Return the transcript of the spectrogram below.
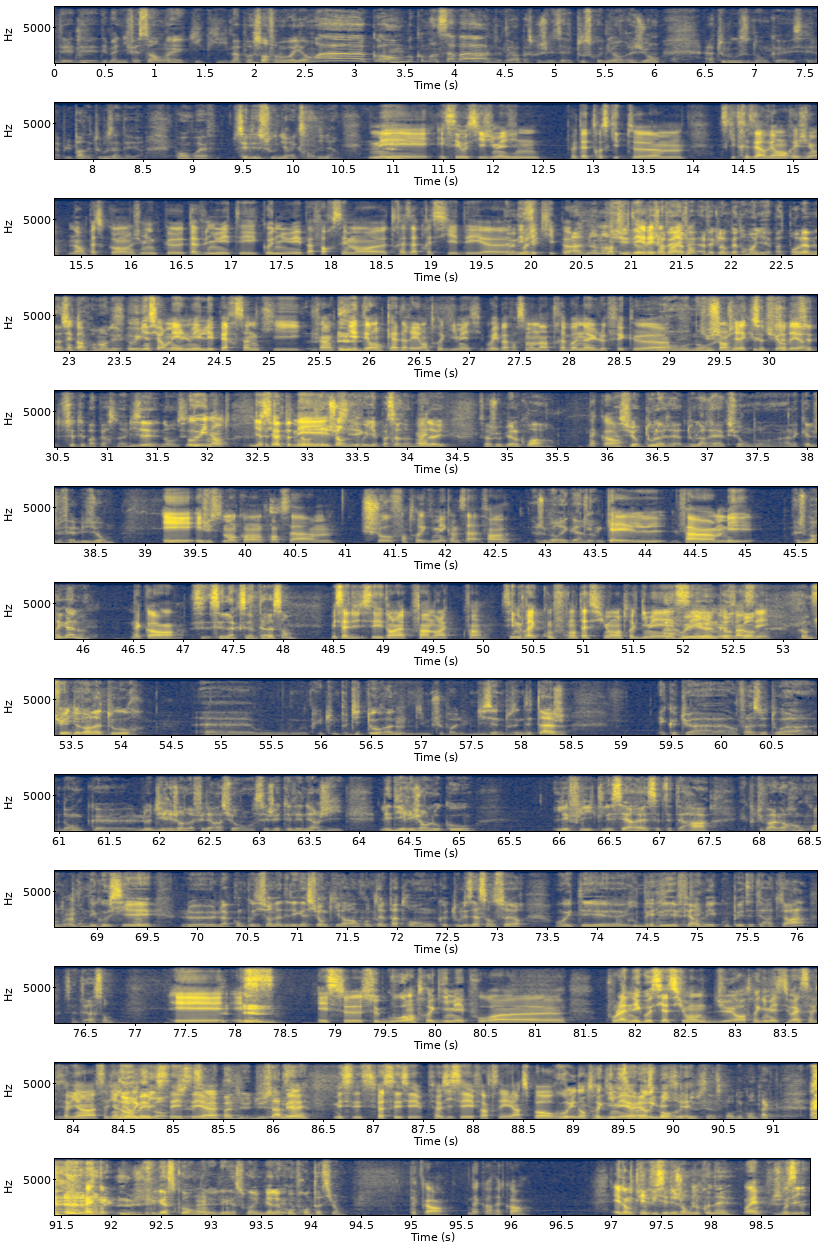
des, des, manifestants et qui, qui en me voyant Ah, comment ça va? Parce que je les avais tous connus en région, à Toulouse. Donc, c'est la plupart des Toulousains d'ailleurs. Bon, bref, c'est des souvenirs extraordinaires. Mais, et c'est aussi, j'imagine, peut-être ce qui te ce qui te réservait en région Non, parce que j'imagine que ta venue était connue et pas forcément euh, très appréciée des, euh, des équipes ah, non, non, quand tu étais région avec, l'encadrement, il n'y avait pas de problème. Là, c'était vraiment Oui, bien sûr, mais, les personnes qui, qui étaient encadrées, entre guillemets, ne voyaient pas forcément d'un très bon oeil le fait que euh, tu changeais la culture des... C'était pas personnalisé, non. Oui, non, bien sûr. C'était peut-être les gens qui ne voyaient pas ça d'un bon oeil. Ça, je veux bien le croire. D'accord. Bien sûr, d'où la, la réaction à laquelle je fais allusion. Et, et justement, quand, quand ça chauffe entre guillemets comme ça. Enfin, je me régale. enfin, mais je me régale. D'accord. C'est là que c'est intéressant. Mais ça, c'est dans la, fin, dans la, fin, c'est une vraie confrontation entre guillemets. Ah oui, quand, quand, tu es devant la tour, euh, ou qui est une petite tour, hein, mm. je sais pas, d'une dizaine, douzaine d'étages, et que tu as en face de toi donc euh, le dirigeant de la fédération, CGT de l'énergie, les dirigeants locaux, les flics, les CRS, etc., que tu vas à leur rencontre pour mmh. négocier mmh. la composition de la délégation qui va rencontrer le patron, que tous les ascenseurs ont été euh, inhibés, fermés, coupés, etc. etc. C'est intéressant. Et, et, ce, goût, entre guillemets, pour... Euh, pour la négociation dure entre guillemets ouais, ça, ça, vient ça vient non, du rugby mais c'est euh, pas du, ça mais mais c'est ça aussi c'est enfin c'est un sport rude entre guillemets le rugby c'est un sport de contact je suis gascon les gascons aiment bien la confrontation d'accord d'accord d'accord et, donc, et puis c'est des gens que je connais. Ouais, je aussi.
